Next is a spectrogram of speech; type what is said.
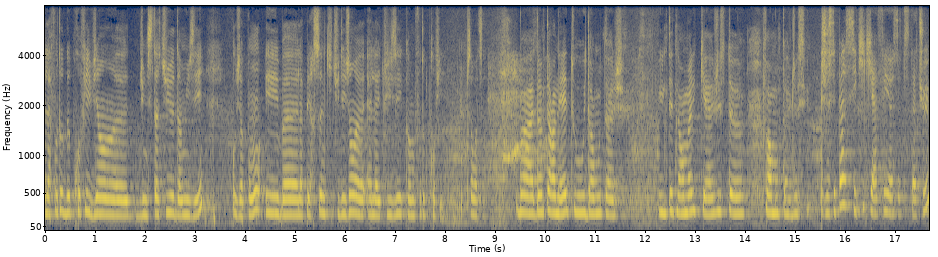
La photo de profil vient euh, d'une statue d'un musée au Japon et bah, la personne qui tue des gens, euh, elle l'a utilisé comme photo de profil sur WhatsApp. Bah, d'internet ou d'un montage. Une tête normale qui a juste euh, fait un montage dessus. Je sais pas c'est qui qui a fait euh, cette statue,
